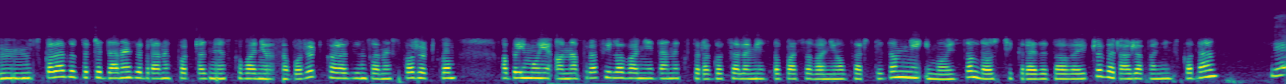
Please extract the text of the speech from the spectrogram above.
Mm, Zgoda dotyczy danych zebranych podczas wnioskowania o pożyczkę oraz związanych z pożyczką. Obejmuje ona profilowanie danych, którego celem jest dopasowanie oferty do mnie i mojej zdolności kredytowej. Czy wyraża Pani zgodę? Nie?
